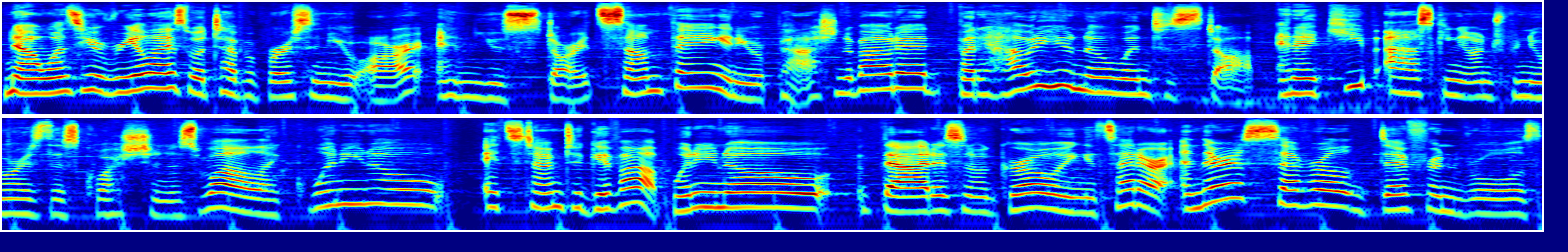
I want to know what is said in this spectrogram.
Now, once you realize what type of person you are and you start something and you're passionate about it, but how do you know when to stop? And I keep asking entrepreneurs this question as well, like when do you know it's time to give up, when do you know that it's not growing, etc. And there are several different rules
